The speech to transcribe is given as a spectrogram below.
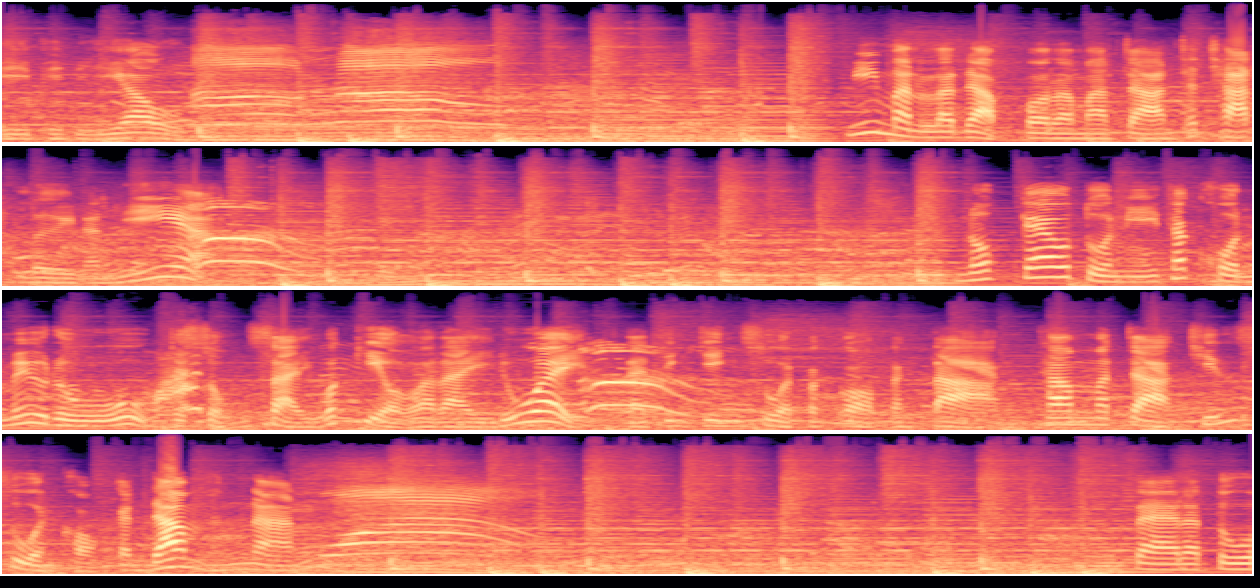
ดีทีเดียว นี่มันระดับปรมาจารย์ชัดๆเลยนะเนี่ย นกแก้วตัวนี้ถ้าคนไม่รู้จะสงสัยว่าเกี่ยวอะไรด้วย แต่จริงๆ ส่วนประกอบต่างๆทำมาจากชิ้นส่วนของกันดั้มทั้งนั้น แต่ละตัว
